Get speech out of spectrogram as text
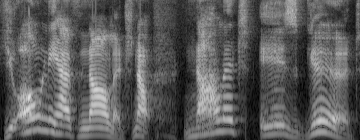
You only have knowledge. Now, knowledge is good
